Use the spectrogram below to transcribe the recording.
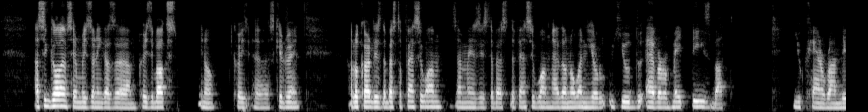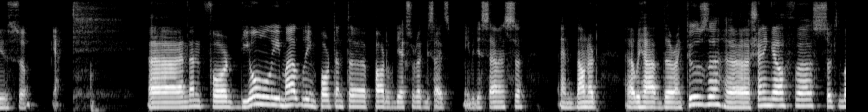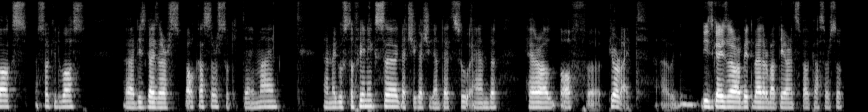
Acid Golem, same reasoning as uh, Crazy Box, you know, crazy uh, skill drain. Alucard is the best offensive one, Zenmaines is the best defensive one. I don't know when you you'd ever make these, but you can run these, so yeah. Uh, and then for the only mildly important uh, part of the extra deck besides maybe the sevens uh, and downward Uh, we have the rank 2s, uh, Shining Elf, uh, Circuit Box, Socuteboss. Uh, these guys are spellcasters, so keep that in mind. And Augusto Phoenix, uh, Gachi Gantetsu, and Herald of uh, Pure Light. Uh, these guys are a bit better, but they aren't spellcasters, so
